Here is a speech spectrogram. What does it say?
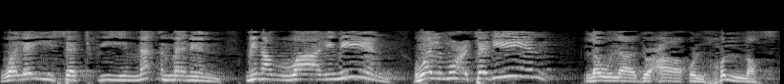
وليست في مأمن من الظالمين والمعتدين لولا دعاء الخلص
